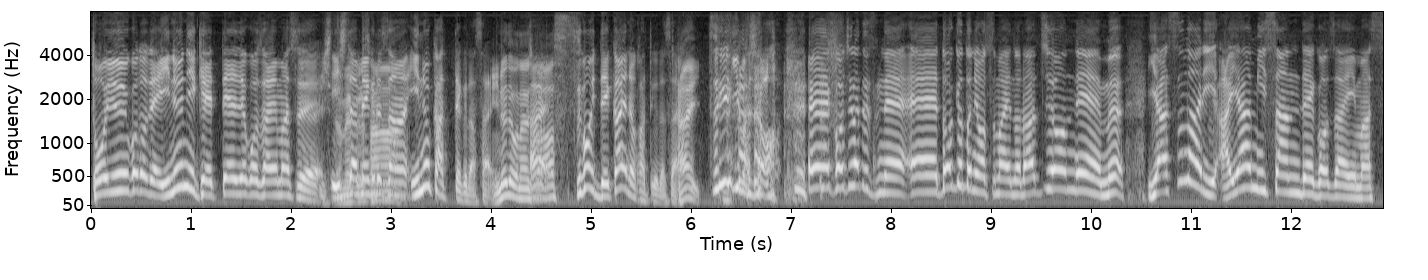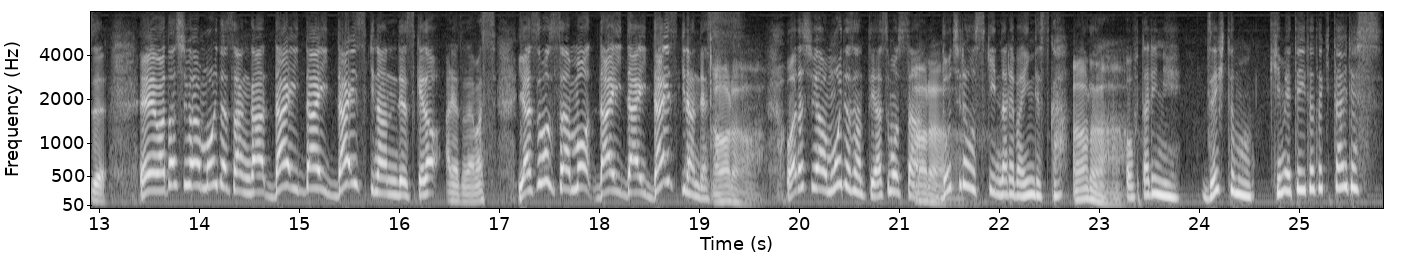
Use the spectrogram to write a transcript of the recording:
ということで犬に決定でございます。石石田田めぐるさん。犬飼ってください。犬でお願いします。はい。すごいでかいの飼ってください、はい。次行きましょう、えー、こちらですね、えー、東京都にお住まいのラジオネーム安成あやみさんでございます、えー、私は森田さんが大大大好きなんですけどありがとうございます。安本さんも大大大好きなんです。あら。私は森田さんと安本さんどちらを好きになればいいんですか？あら。お。二人にぜひとも決めていただきたいです。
